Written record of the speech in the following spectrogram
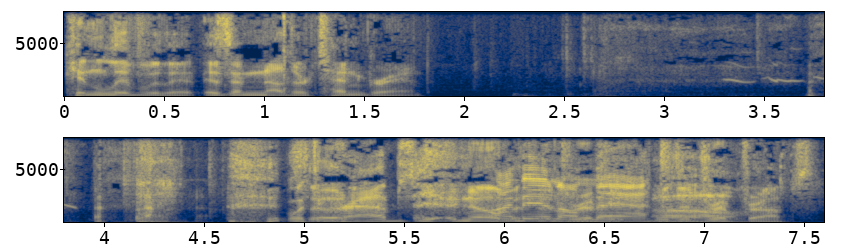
can live with it is another ten grand. With the crabs? Yeah, no, I'm with in the on drippy, that. With the Oh. drip drops.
